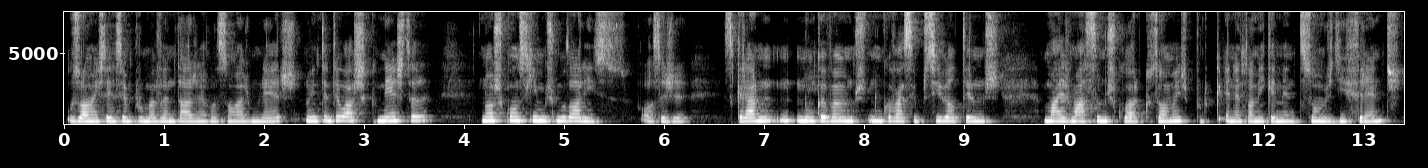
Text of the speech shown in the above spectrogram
os homens têm sempre uma vantagem em relação às mulheres. No entanto, eu acho que nesta nós conseguimos mudar isso. Ou seja, se calhar nunca, vamos, nunca vai ser possível termos mais massa muscular que os homens, porque anatomicamente somos diferentes,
